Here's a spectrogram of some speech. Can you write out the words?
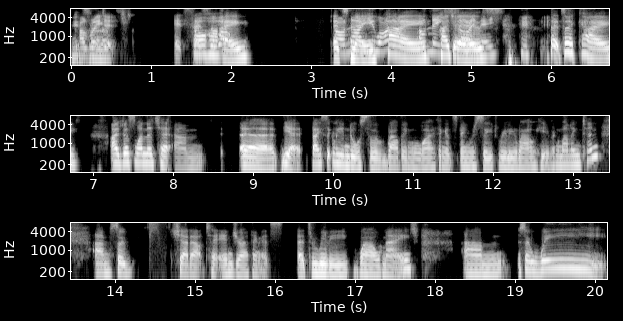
It's I'll read it. It says, oh, hi. It's oh, no, me. Hi. Oh, Hi, Jez. That's okay. I just wanted to um uh yeah basically endorse the wellbeing law. I think it's been received really well here in wellington. Um so shout out to andrew. I think it's it's really well made. Um so we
